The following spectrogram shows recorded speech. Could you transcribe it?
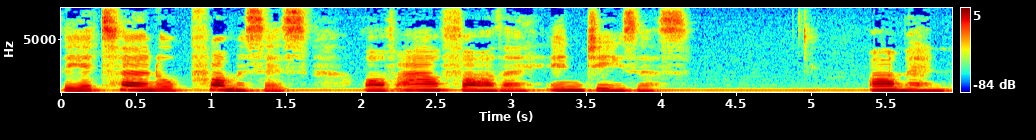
the eternal promises of our Father in Jesus. Amen.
